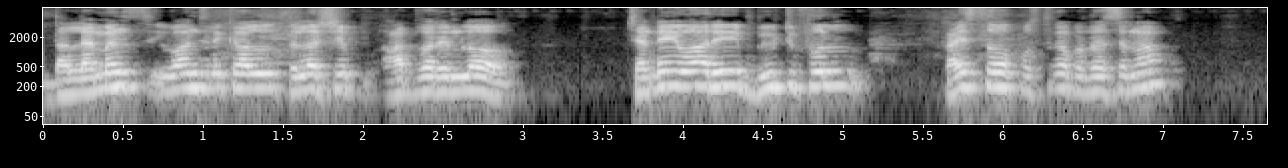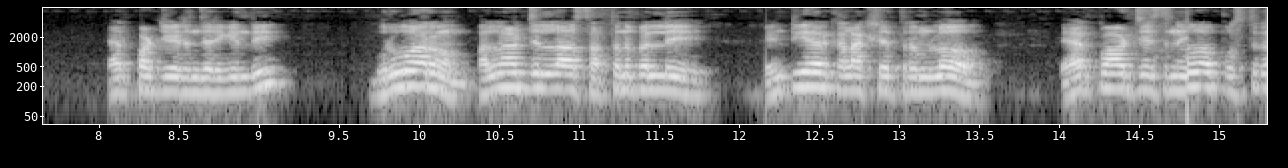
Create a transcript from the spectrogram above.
ద లెమన్స్ ఇవాంజలికల్ ఫెలోషిప్ ఆధ్వర్యంలో చెన్నై వారి బ్యూటిఫుల్ క్రైస్తవ పుస్తక ప్రదర్శన ఏర్పాటు చేయడం జరిగింది. గురువారం పల్నాడు జిల్లా సత్తనపల్లి ఎన్టీఆర్ కళాక్షేత్రంలో ఏర్పాటు చేసిన పుస్తక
